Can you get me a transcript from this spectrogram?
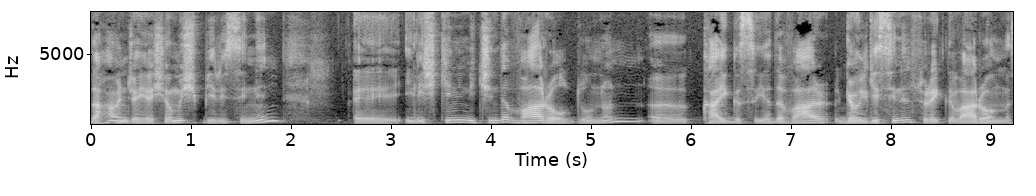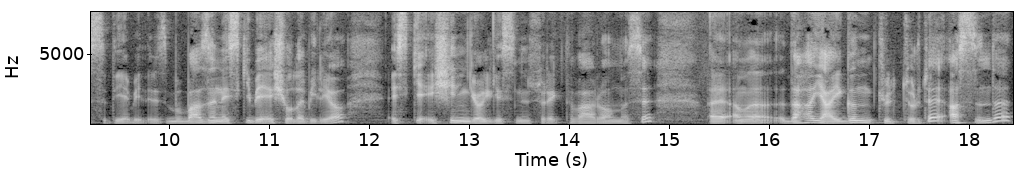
daha önce yaşamış birisinin e, ilişkinin içinde var olduğunun e, kaygısı ya da var gölgesinin sürekli var olması diyebiliriz. Bu bazen eski bir eş olabiliyor. Eski eşin gölgesinin sürekli var olması. E, ama daha yaygın kültürde aslında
